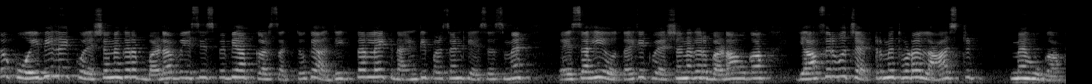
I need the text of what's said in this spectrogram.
तो कोई भी लाइक क्वेश्चन अगर आप बड़ा बेसिस पे भी आप कर सकते हो कि अधिकतर लाइक नाइन्टी परसेंट केसेस में ऐसा ही होता है कि क्वेश्चन अगर बड़ा होगा या फिर वो चैप्टर में थोड़ा लास्ट में होगा।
